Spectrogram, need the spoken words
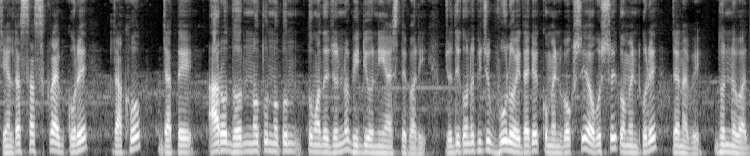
চ্যানেলটা সাবস্ক্রাইব করে রাখো, যাতে আরও নতুন নতুন তোমাদের জন্য ভিডিও নিয়ে আসতে পারি। যদি কোনো কিছু ভুল হয়ে থাকে কমেন্ট বক্সে অবশ্যই কমেন্ট করে জানাবে। ধন্যবাদ।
